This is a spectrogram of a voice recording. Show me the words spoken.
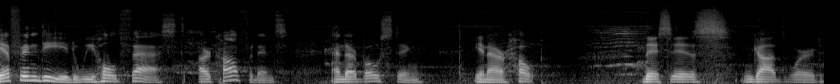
if indeed we hold fast our confidence and our boasting in our hope. This is God's word.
